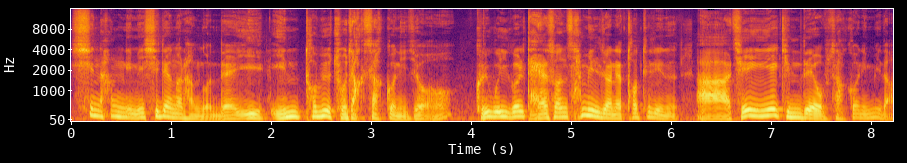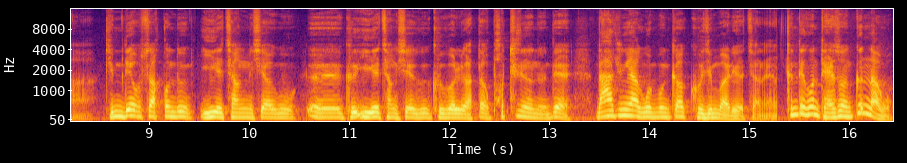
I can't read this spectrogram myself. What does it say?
신학님이 실행을 한 건데 이 인터뷰 조작 사건이죠. 그리고 이걸 대선 3일 전에 터트리는 아 제2의 김대엽 사건입니다. 김대엽 사건도 이해창 씨하고 에, 그 이해창 씨가 그, 그걸 갖다가 퍼트렸는데 나중에 하고 보니까 거짓말이었잖아요. 근데 그건 대선 끝나고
